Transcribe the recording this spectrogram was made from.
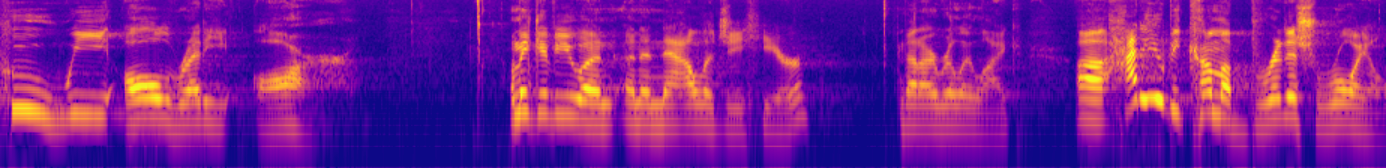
who we already are. Let me give you an, an analogy here that I really like. Uh, how do you become a British royal?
